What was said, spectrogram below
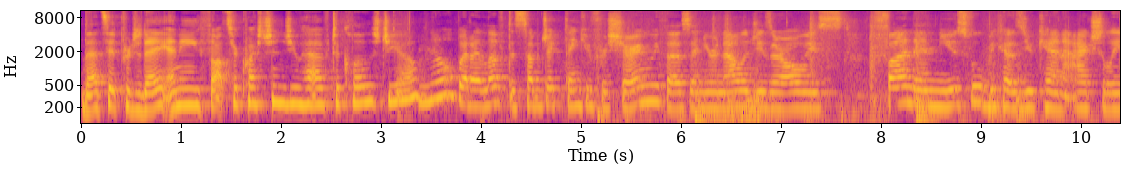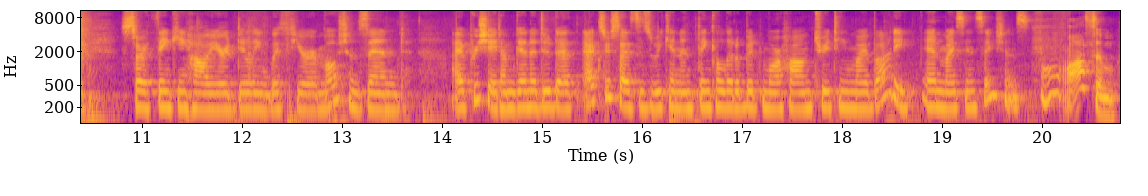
that's it for today. Any thoughts or questions you have to close, Gio? No, but I love the subject. Thank you for sharing with us. And your analogies are always fun and useful because you can actually start thinking how you're dealing with your emotions and I appreciate. I'm gonna do that exercise this weekend and think a little bit more how I'm treating my body and my sensations. Oh, awesome!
